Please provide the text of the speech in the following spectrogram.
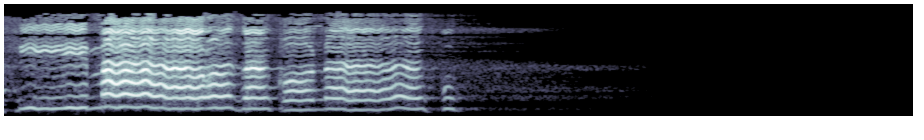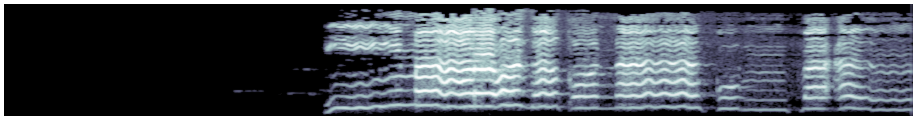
فيما رزقناكم فيما رزقناكم فأنتم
